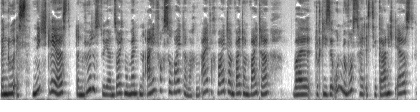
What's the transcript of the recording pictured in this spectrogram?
wenn du es nicht wärst, dann würdest du ja in solchen Momenten einfach so weitermachen. Einfach weiter und weiter und weiter, weil durch diese Unbewusstheit ist dir gar nicht erst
